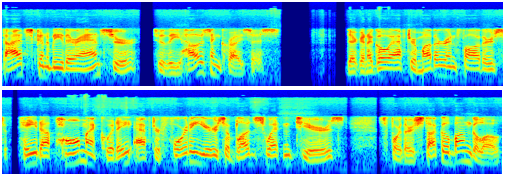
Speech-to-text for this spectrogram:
that's going to be their answer to the housing crisis. They're going to go after mother and father's paid up home equity after 40 years of blood, sweat, and tears for their stucco bungalow.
